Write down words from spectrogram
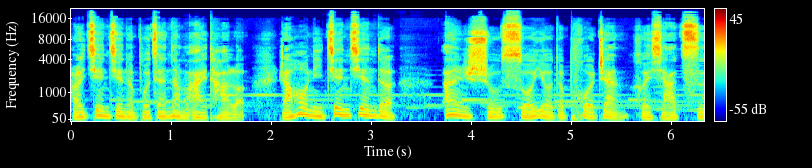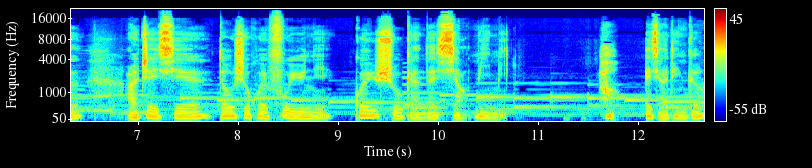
而渐渐的不再那么爱它了。然后你渐渐的暗熟所有的破绽和瑕疵，而这些都是会赋予你归属感的小秘密。好一起来听歌。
